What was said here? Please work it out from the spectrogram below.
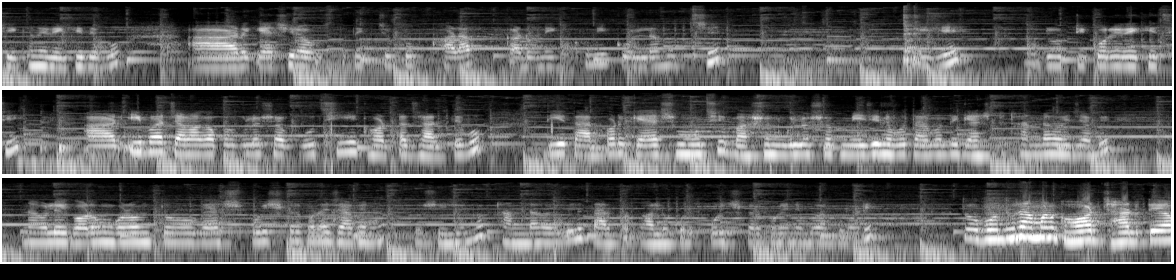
সেখানে রেখে দেবো। আর গ্যাসের অবস্থা দেখছ খুব খারাপ। কারণ এক্ষুনি করলাম হচ্ছে এই যে রুটি করে রেখেছি। আর এবার জামা কাপড়গুলো সব গুছিয়ে ঘরটা ঝাড় দেবো। দিয়ে তারপর গ্যাস মুছে বাসনগুলো সব মেজে নেব। তার মধ্যে গ্যাসটা ঠান্ডা হয়ে যাবে। না হলে গরম গরম তো গ্যাস পরিষ্কার করা যাবে না। তো সেই জন্য ঠান্ডা হয়ে গেলে তারপর ভালো করে পরিষ্কার করে নেব একেবারে। তো বন্ধুরা, আমার ঘর ঝাড় দেওয়া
